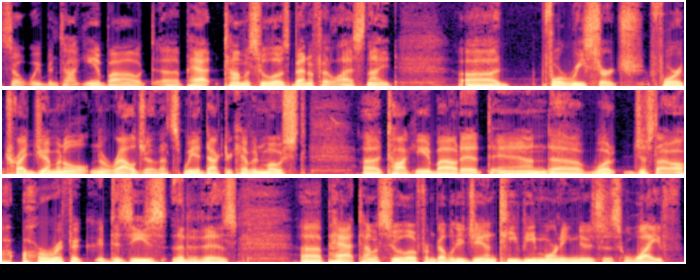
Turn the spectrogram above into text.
So we've been talking about uh, Pat Tomasulo's benefit last night uh, for research for trigeminal neuralgia. That's we had Dr. Kevin Most uh, talking about it and uh, what just a, a, horrific disease that it is. Uh, Pat Tomasulo from WGN TV Morning News' wife.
